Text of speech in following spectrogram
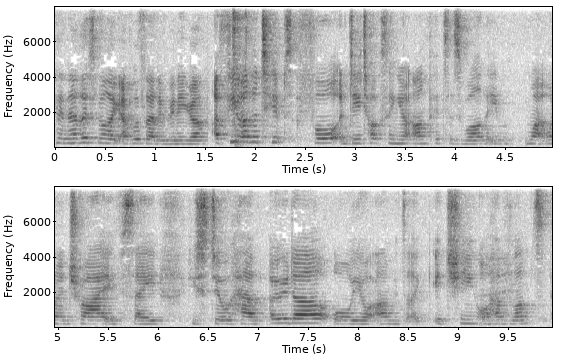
And now they smell like apple cider vinegar. A few other tips for detoxing your armpits as well that you might want to try if say you still have odor or your armpits are like itching or have lumps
